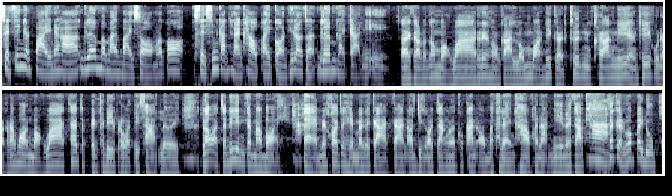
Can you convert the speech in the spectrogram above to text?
เสร็จสิ้นกันไปนะคะ เริ่มประมาณบ่ายสองแล้วก็เสร็จสิ้นการแถลงข่าวไปก่อนที่เราจะเริ่มรายการนี้เอง ใช่ครับก็ต้องบอกว่าเรื่องของการล้มบอลที่เกิดขึ้นครั้งนี้อย่างที่คุณอัครพรบอกว่าถ้าจะเป็นคดีประวัติศาสตร์เลย เราอาจจะได้ยินกันมาบ่อยค่ะแต่ไม่ค่อยจะเห็นบรรยากาศการเอาจริงเอาจังแล้วก็การออกมาแถลงข่าวขนาดนี้นะครับค่ะถ้าเกิดว่าไปดูผ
